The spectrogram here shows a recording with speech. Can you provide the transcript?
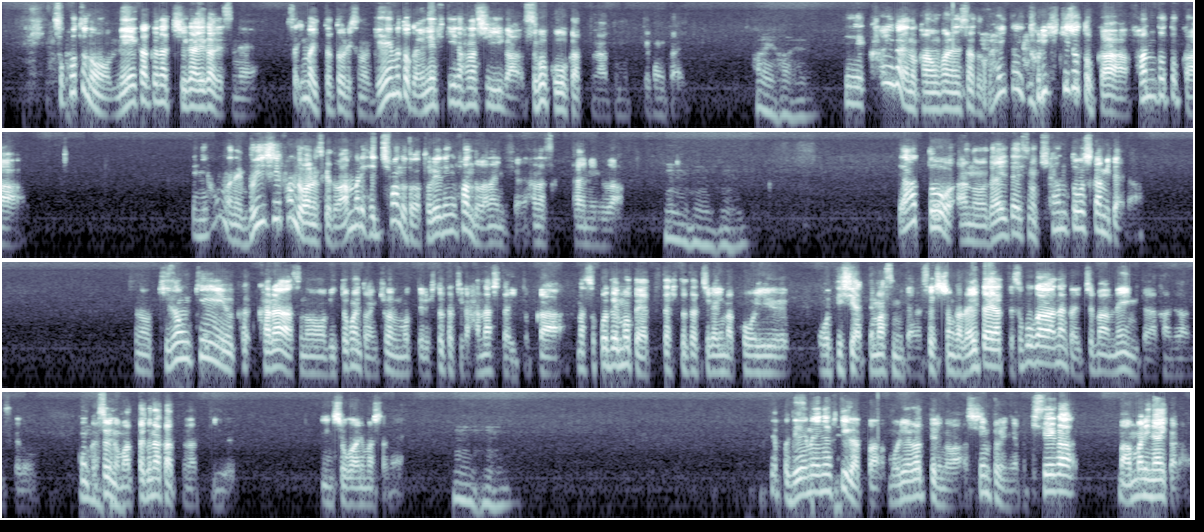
そことの明確な違いがですね、さ今言った通り、そのゲームとか NFT の話がすごく多かったなと思って、今回。はいはい。で、海外のカンファレンスだと大体取引所とかファンドとか、で日本はね、VC ファンドがあるんですけど、あんまりヘッジファンドとかトレーディングファンドがないんですよね、話すタイミングが。うんうんうん。で、あと、あの、大体その機関投資家みたいな、その既存金融かから、そのビットコインとかに興味持ってる人たちが話したりとか、まあ、そこで元やってた人たちが今こういう OTC やってますみたいなセッションが大体あって、そこがなんか一番メインみたいな感じなんですけど、今回そういうの全くなかったなっていう印象がありましたね。うんうん。やっぱゲーム NFT がやっぱ盛り上がってるのはシンプルにやっぱ規制が、まあ、あんまりないから、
